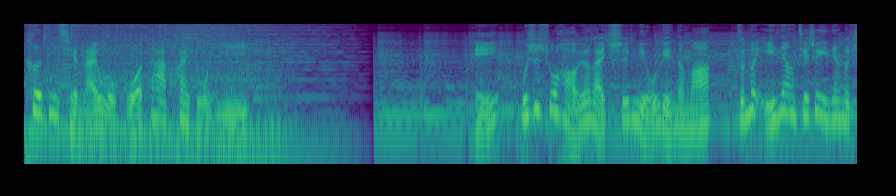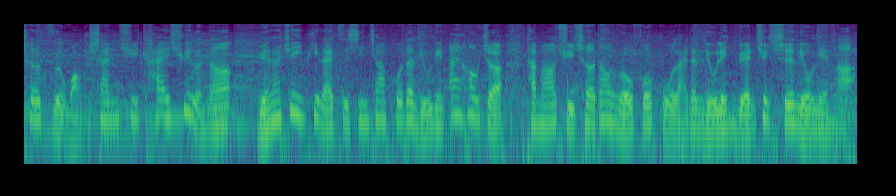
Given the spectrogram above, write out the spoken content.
特地前来我国大快朵颐。哎，不是说好要来吃榴莲的吗？怎么一辆接着一辆的车子往山区开去了呢？原来这一批来自新加坡的榴莲爱好者，他们要驱车到柔佛古来的榴莲园去吃榴莲啦。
